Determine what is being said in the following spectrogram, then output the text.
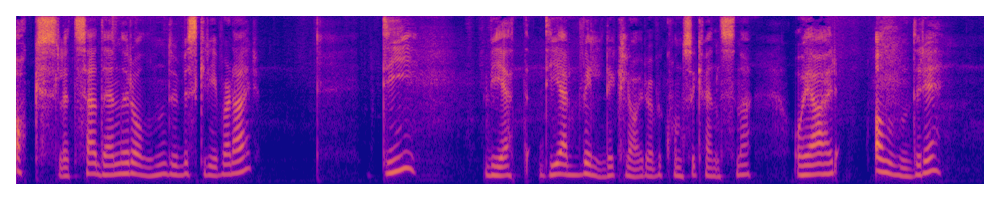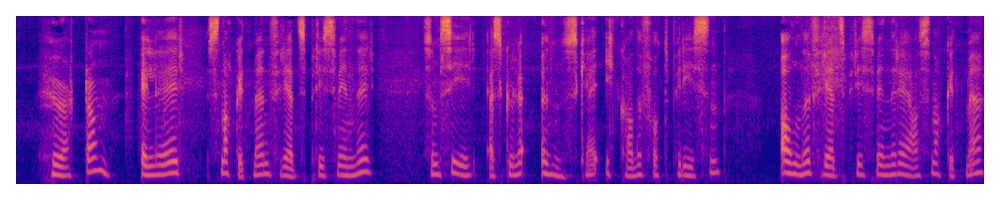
akslet seg den rollen du beskriver der, de vet De er veldig klar over konsekvensene, og jeg har aldri hørt om eller snakket med en fredsprisvinner som sier 'jeg skulle ønske jeg ikke hadde fått prisen'. Alle fredsprisvinnere jeg har snakket med,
